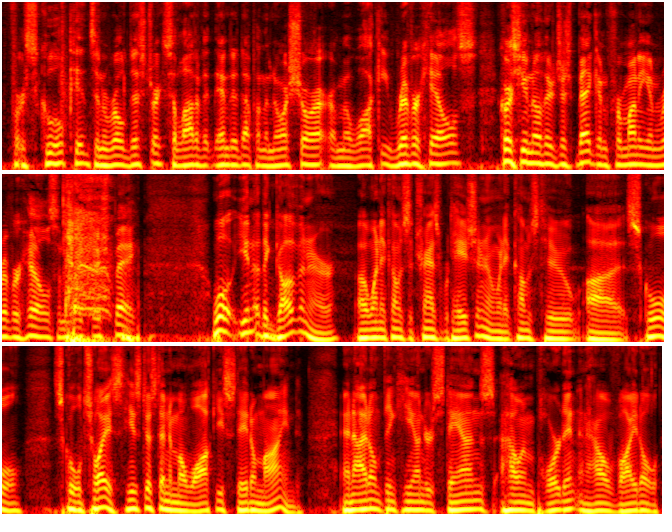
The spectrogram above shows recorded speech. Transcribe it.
for school kids in rural districts? A lot of it ended up on the North Shore or Milwaukee, River Hills. Of course, you know they're just begging for money in River Hills and Whitefish Bay. Well, you know, the governor, uh, when it comes to transportation and when it comes to uh, school school choice, he's just in a Milwaukee state of mind, and I don't think he understands how important and how vital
